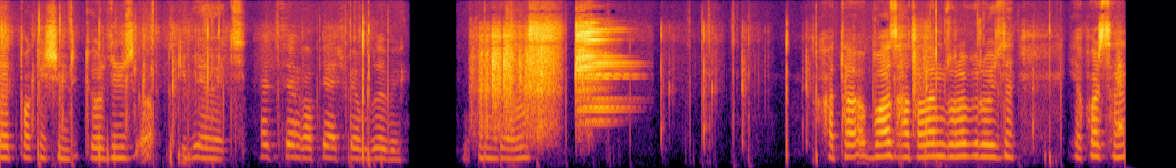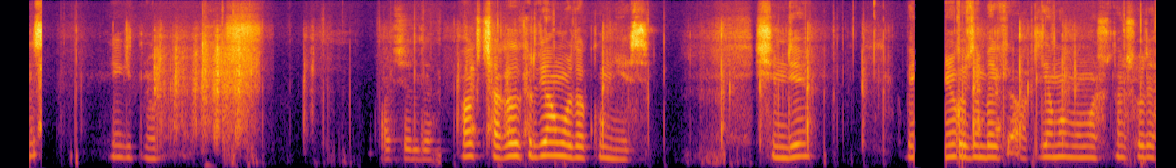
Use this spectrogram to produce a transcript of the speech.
Evet bakın şimdi gördüğünüz gibi evet. Hadi sen kapıyı aç ben burada bekliyorum. Hata bazı hatalarımız olabilir o yüzden yaparsanız niye gitmiyor? Açıldı. Bak çakalı kır diyor ama orada kum yes. Şimdi ben o yüzden belki atlayamam ama şuradan şöyle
